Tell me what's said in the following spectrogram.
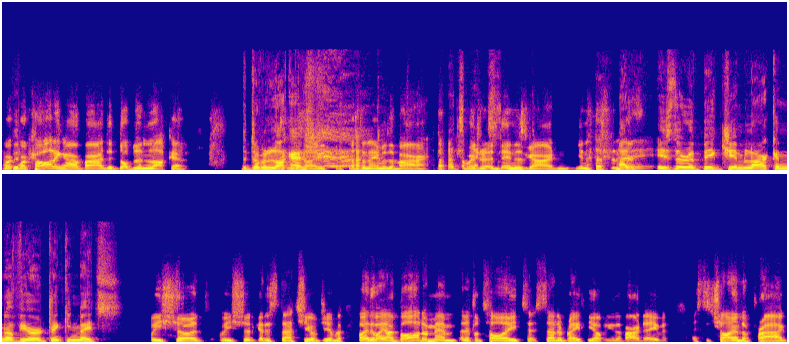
We're, we're calling our bar the Dublin Lockout. The Dublin lockout. Sorry, that's the name of the bar. We're in his garden. You know, the. And is there a big Jim Larkin of your drinking mates? we should we should get a statue of Jim. By the way, I bought him um, a little toy to celebrate the opening of the bar, David. It's the Child of Prague.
